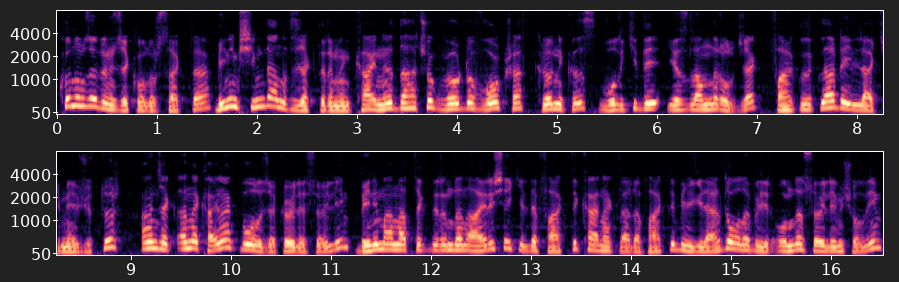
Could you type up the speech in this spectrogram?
Konumuza dönecek olursak da benim şimdi anlatacaklarımın kaynağı daha çok World of Warcraft Chronicles Vol 2'de yazılanlar olacak. Farklılıklar da illaki mevcuttur. Ancak ana kaynak bu olacak öyle söyleyeyim. Benim anlattıklarımdan ayrı şekilde farklı kaynaklarda farklı bilgiler de olabilir. Onu da söylemiş olayım.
